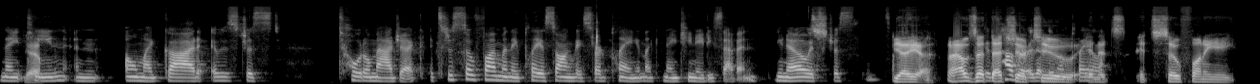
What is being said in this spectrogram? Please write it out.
19, and oh my God, it was just total magic. It's just so fun when they play a song they started playing in like 1987. You know, it's just it's Yeah, yeah. I was at that show cover that too, and lot. it's it's so funny,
